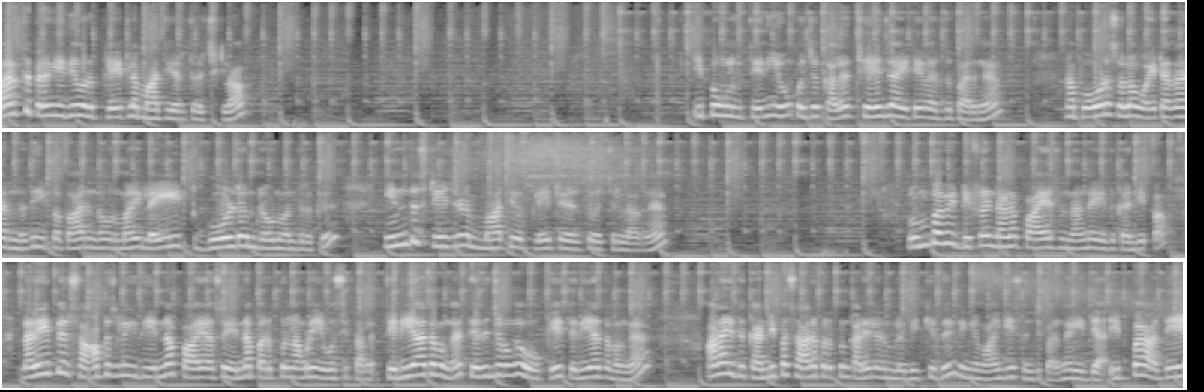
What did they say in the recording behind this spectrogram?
வறுத்த பிறகு இதே ஒரு பிளேட்டில் மாற்றி எடுத்து வச்சுக்கலாம். இப்போ உங்களுக்கு தெரியும். கொஞ்சம் கலர் சேஞ்ச் ஆகிட்டே வருது பாருங்கள் நான் போட சொல்ல ஒயிட்டாக தான் இருந்தது. இப்போ பாருங்கள் ஒரு மாதிரி லைட் கோல்டன் ப்ரௌன் வந்திருக்கு. இந்த ஸ்டேஜில் நம்ம மாற்றி ஒரு பிளேட்டில் எடுத்து வச்சிடலாங்க. ரொம்பவே டிஃப்ரெண்ட்டான பாயாசம் தாங்க இது கண்டிப்பாக நிறைய பேர் சாப்பிட சொல்லி இது என்ன பாயாசம் என்ன பருப்புலாம் கூட யோசிப்பாங்க. தெரியாதவங்க தெரிஞ்சவங்க ஓகே தெரியாதவங்க. ஆனால் இது கண்டிப்பாக சாரப்பருப்புன்னு கடையில் நம்மளுக்கு விற்கிது நீங்கள் வாங்கியே செஞ்சு பாருங்கள் இது இப்போ அதே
